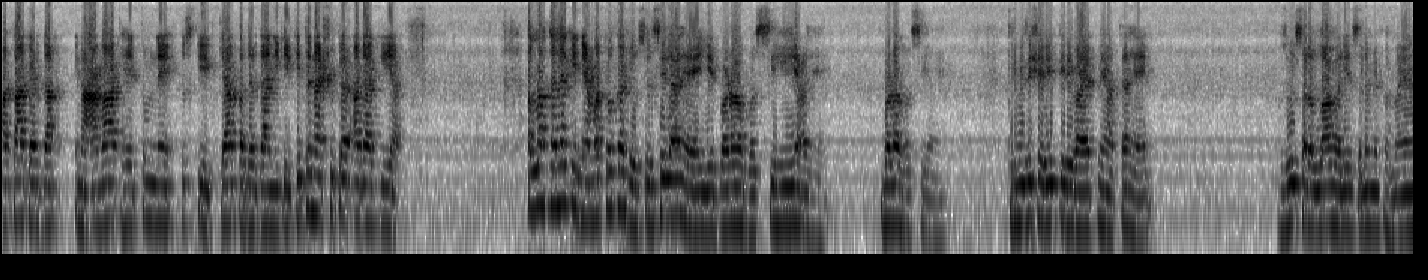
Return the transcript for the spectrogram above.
عطا کردہ انعامات ہے تم نے اس کی کیا قدردانی کی، کتنا شکر ادا کیا؟ اللہ تعالیٰ کی نعمتوں کا جو سلسلہ ہے، یہ بڑا وسیع ہے، بڑا وسیع ہے۔ ترمیزی شریف کی روایت میں آتا ہے، حضور صلی اللہ علیہ وسلم نے فرمایا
